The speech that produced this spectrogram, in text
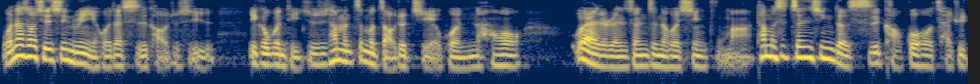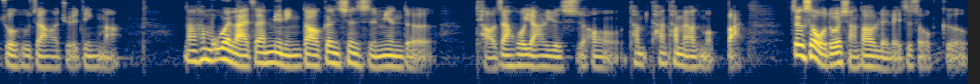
我那时候其实心里面也会在思考，就是一个问题，就是他们这么早就结婚，然后。未来的人生真的会幸福吗？他们是真心的思考过后才去做出这样的决定吗？那他们未来在面临到更现实面的挑战或压力的时候，他们他他们要怎么办？这个时候我都会想到磊磊这首歌。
